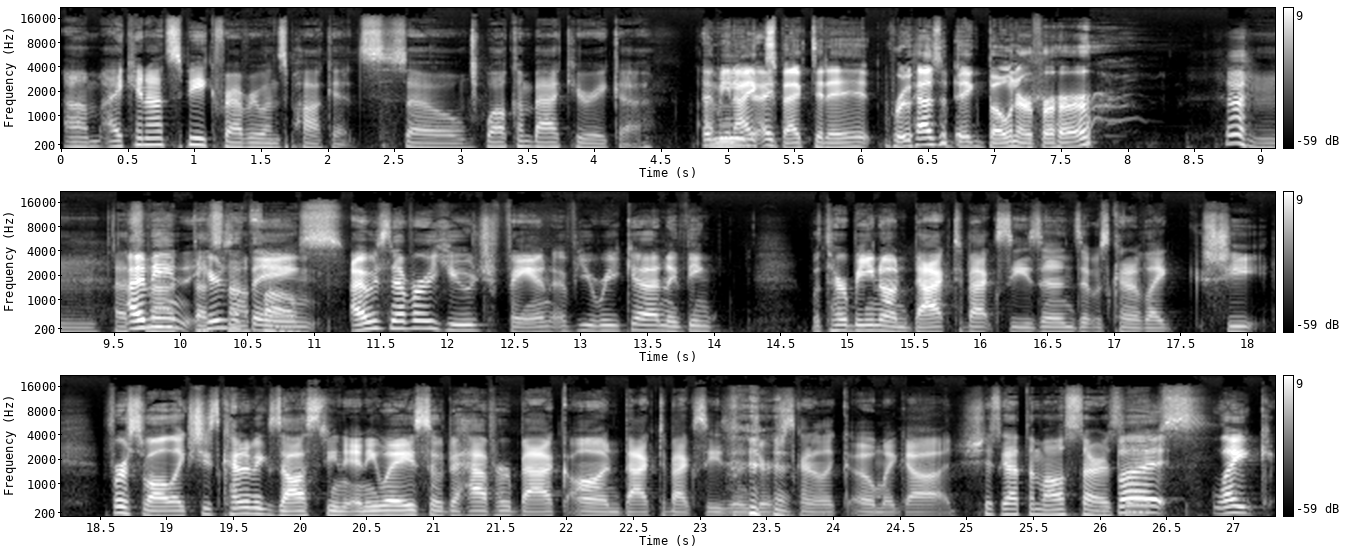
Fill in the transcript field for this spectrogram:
um, I cannot speak for everyone's pockets. So welcome back, Eureka. I, I mean, I mean, I- expected it. Rue has a big boner for her. Mm, that's I not- mean, that's here's the thing. false. I was never a huge fan of Eureka, and I think with her being on back to back seasons, it was kind of like she. First of all, like she's kind of exhausting anyway, so to have her back on back to back seasons, you're just kind of like, oh my god. She's got them all stars. But lips. like,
